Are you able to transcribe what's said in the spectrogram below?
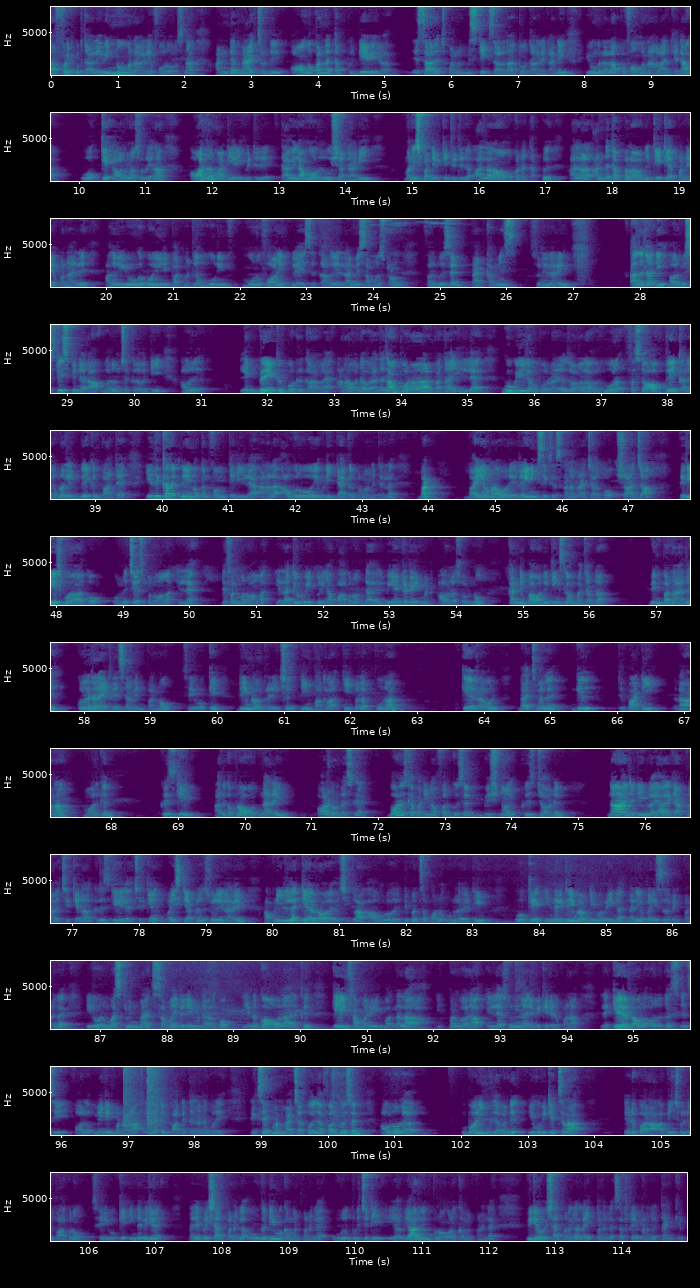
டஃப் ஃபைட் கொடுத்தாங்களே. வின்னும் பண்ணாங்களே ஃபோர் ஹவர்ஸ்னால் அந்த மேட்ச் வந்து அவங்க பண்ண தப்பு. டேவி எஸ்ஆர்ஹெச் பண்ண மிஸ்டேக்ஸால் தான் தோத்தாங்களே காண்டி இவங்க நல்லா பெர்ஃபார்ம் பண்ணாங்களான்னு கேட்டால் ஓகே அவ்வளோ நான் சொல்லுவேன் ஏன்னா ஆர்டர் மாட்டி இறக்கி விட்டுது. தேவையில்லாமல் ஒரு லூஸ் ஷாட் ஆடி மனிஷ் பாண்டே விக்கெட் விட்டுது அதெல்லாம் அவங்க பண்ண தப்பு. அதனால் அந்த தப்பெல்லாம் வந்து கேகேஆர் பண்ணவே பண்ணாது. அதில் இவங்க போலிங் டிபார்ட்மெண்ட்டில் மூணு மூணு ஃபாரின் பிளேயர்ஸ் இருக்காங்க. எல்லாமே செம்ம strong Ferguson Pat Cummins Sunil Narine அதை தாண்டி அவர் மிஸ்ட்ரி ஸ்பின்னராக வருண் சக்கரவர்த்தி அவர் லெக் பிரேக்குன்னு போட்டிருக்காங்க. ஆனால் வந்து அவர் அதை தான் போடுறாரான்னு பார்த்தா இல்லை. கூகுளிலாம் போடுறாரு. ஸோ அதனால் அவர் ஓவர் ஃபர்ஸ்ட் ஆஃப் பிரேக் அதுக்கப்புறம் லெக் பிரேக்குன்னு பார்த்தேன். எது கரெக்ட்னு இன்னும் கன்ஃபார்ம் தெரியல. அதனால் அவர் ஓவர் எப்படி டேக்கிள் பண்ணுவாங்க தெரியல. பட் பயங்கரமான ஒரு ரெய்னிங் சிக்ஸஸ்க்கான மேட்சாக இருக்கும். ஷாஜா பெரிய ஸ்கோராக இருக்கும். ஒன்று சேஸ் பண்ணுவாங்க இல்லை டிஃபெண்ட் பண்ணுவாங்க. எல்லாத்தையும் வெயிட் பண்ணி தான் பார்க்கணும். த வில் பி என்டர்டைன்மெண்ட் அவ்வளோ சொல்லணும். கண்டிப்பாக வந்து கிங்ஸ் லெவன் பஞ்சாப் தான் வின் பண்ணாது. கொல்கத்தா நைட் ரைடர்ஸ் தான் வின் பண்ணோம். சரி okay dream eleven prediction team பார்க்கலாம். கீப்பரில் பூரான் கேஎல் ராகுல் பேட்ஸ்மேனில் Gill Tripathi Rana Morgan Chris Gayle அதுக்கப்புறம் நரேன் ஆல்ரவுண்டர்ஸில் பவுலர்ஸில் பார்த்தீங்கன்னா ஃபர்குசன் பிஷ்னாய் கிறிஸ் ஜார்டன் நான் இந்த டீமில் யாரை கேப்டனாக வச்சுருக்கேன்னா கிறிஸ் கெயில வச்சுருக்கேன். வைஸ் கேப்டன் சுனில் நரேன் அப்படி இல்லை கேஎல் ராவில் வச்சுக்கலாம். அவங்களோட டிபெண்ட்ஸ் அப்பான் உங்களோட டீம் ஓகே இந்த ட்ரீம் லெவன் டீமை வைங்க. நிறைய ப்ரைஸஸ் வின் பண்ணுங்கள் இது ஒரு மஸ்ட் வின் மேட்ச் செம்ம என்டர்டைன்மெண்ட்டாக இருக்கும். எனக்கும் ஆவலாக இருக்குது கெயில் செம்ம நல்லா ஹிட் பண்ணுவாரா? இல்லை சுனில் நரேன் விக்கெட் எடுப்பாரா? இல்லை கேஎல் ராவல் அவரோட கன்சிஸ்டன்சி ஃபாலோ மெயின்டைன் பண்ணுவாரா? எல்லாத்தையும் பார்க்கட்டுங்கன்னு ஒரு எக்ஸைட்மெண்ட் மேட்சாக இருக்கும். இல்லை ஃபர்கூசன் அவரோட பவுலிங்கில் வந்து இவங்க விக்கெட்ஸ்லாம் எடுப்பாரா அப்படின்னு சொல்லிட்டு பார்க்கணும். சரி ஓகே இந்த வீடியோ நிறைய பேர் ஷேர் பண்ணுங்கள் உங்கள் டீமை கமெண்ட் பண்ணுங்கள் உங்களுக்கு பிடிச்ச டீ யார் வின் பண்ணுவாங்களோ கமெண்ட் பண்ணுங்கள் வீடியோவை ஷேர் பண்ணுங்கள் லைக் பண்ணுங்கள் சப்ஸ்கிரைப் பண்ணுங்கள் தேங்க்யூ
